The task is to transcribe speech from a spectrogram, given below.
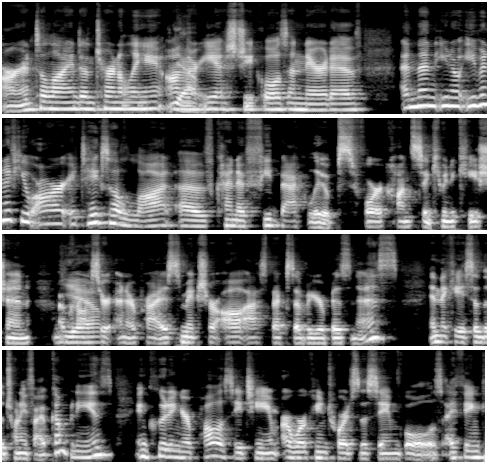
aren't aligned internally on yeah. their ESG goals and narrative. And then, you know, even if you are, it takes a lot of kind of feedback loops for constant communication across yeah. your enterprise to make sure all aspects of your business in the case of the 25 companies, including your policy team, are working towards the same goals. I think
